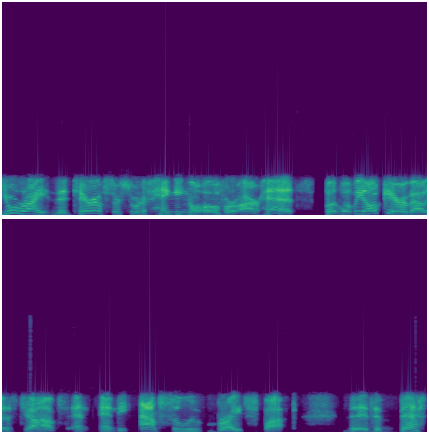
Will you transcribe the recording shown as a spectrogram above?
you're right. The tariffs are sort of hanging over our heads, but what we all care about is jobs and, and the absolute bright spot. The, the best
